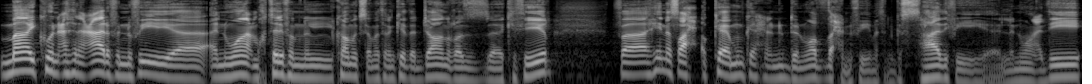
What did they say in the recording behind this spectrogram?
ما يكون مثلا عارف إنه في آه، أنواع مختلفة من الكوميكس مثلا كذا genres آه، كثير. فهنا صح okay ممكن إحنا نبدأ نوضح إنه في مثلا القصص هذه في الأنواع ذي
